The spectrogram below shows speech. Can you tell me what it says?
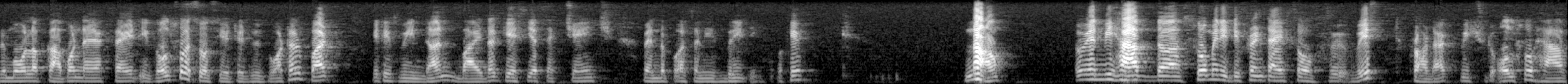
removal of carbon dioxide is also associated with water, but it is being done by the gaseous exchange when the person is breathing. Okay. Now, when we have the so many different types of waste product, we should also have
